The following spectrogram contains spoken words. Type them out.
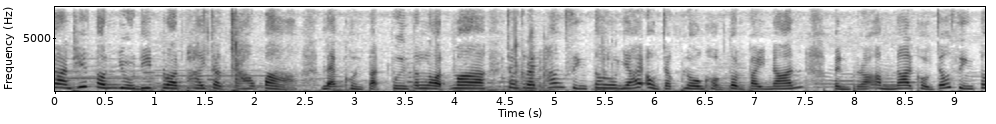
การที่ตนอยู่ดีปลอดภัยจากชาวป่า และคนตัดฟืนตลอดมาจนกระทั่งสิงโตย้ายออกจากโพรงของตนไปนั้น เป็นเพราะอำนาจของเจ้าสิงโต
